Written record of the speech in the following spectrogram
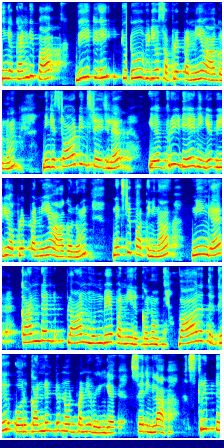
நீங்கள் கண்டிப்பாக வீக்லி டூ வீடியோஸ் அப்லோட் பண்ணியே ஆகணும். நீங்கள் ஸ்டார்டிங் ஸ்டேஜில் எவ்ரிடே நீங்கள் வீடியோ அப்லோட் பண்ணியே ஆகணும். நெக்ஸ்ட்டு பார்த்தீங்கன்னா நீங்கள் கண்டென்ட் பிளான் முன்பே பண்ணியிருக்கணும். வாரத்திற்கு ஒரு கண்டென்ட்டை நோட் பண்ணி வைங்க. சரிங்களா? ஸ்கிரிப்டு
